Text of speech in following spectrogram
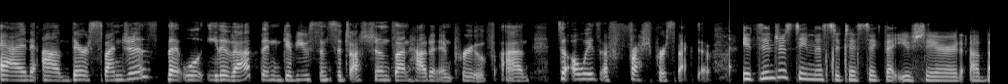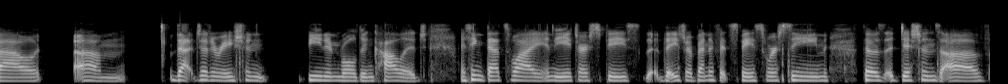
and um, they're sponges that will eat it up and give you some suggestions on how to improve. Um, it's always a fresh perspective. It's interesting the statistic that you shared about um, that generation being enrolled in college. I think that's why in the HR space, the HR benefit space, we're seeing those additions of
